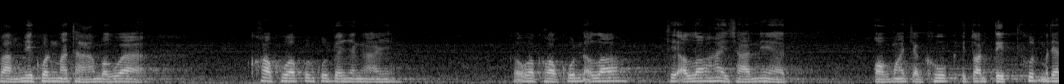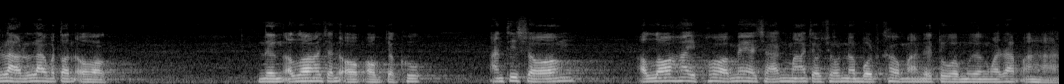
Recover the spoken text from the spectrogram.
ฟัง มีคนมาถามบอกว่า ครอบครัวคุณคุณเป็นยังไงเขาว่าขอบคุณอัลลอฮ์ที่อัลลอฮ์ให้ฉันเนี่ยออกมาจากคุกไอตอนติดคุกไม่ได้เล่าเล่ามาตอนออกหนึ่งอัลลอฮ์ให้ฉันออกออกจากคุก อันที่สองอัลลอฮ์ให้พ่อแม่ฉันมาจากชนบทเข้ามาในตัวเมืองมารับอาหาร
